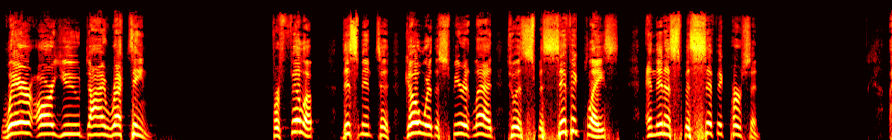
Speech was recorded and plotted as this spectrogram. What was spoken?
where are you directing? For Philip, this meant to go where the Spirit led to a specific place and then a specific person.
